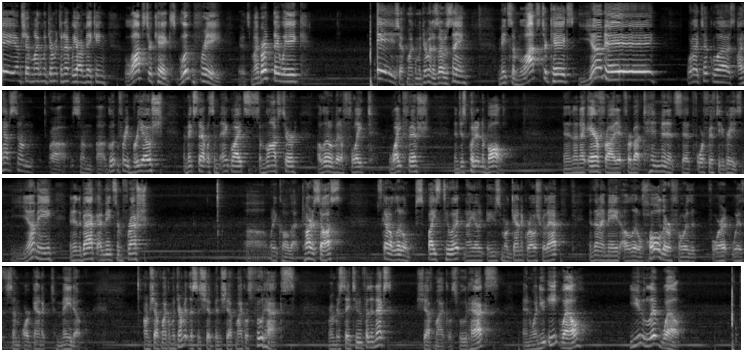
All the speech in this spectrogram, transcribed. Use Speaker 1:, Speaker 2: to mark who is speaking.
Speaker 1: Hey, I'm Chef Michael McDermott. Tonight we are making lobster cakes, gluten-free. It's my birthday week. Hey, Chef Michael McDermott. As I was saying, made some lobster cakes. Yummy! What I took was, I have some, uh, some uh, gluten-free brioche. I mixed that with some egg whites, some lobster, a little bit of flaked white fish, and just put it in a ball. And then I air fried it for about 10 minutes at 450 degrees. Yummy. And in the back, I made some fresh, uh, what do you call that? Tartar sauce. It's got a little spice to it, and I, I used some organic relish for that. And then I made a little holder for, the, for it with some organic tomato. I'm Chef Michael McDermott. This is and Chef Michael's Food Hacks. Remember to stay tuned for the next Chef Michael's Food Hacks. And when you eat well, you live well.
